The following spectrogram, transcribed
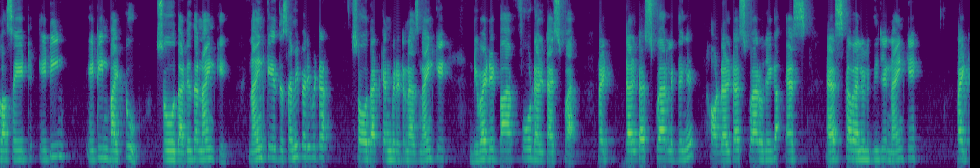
plus eight eighteen eighteen by two so that is the 9k 9k is the semi perimeter so that can be written as 9k divided by 4 delta square right delta square लिख देंगे और delta square हो जाएगा s s का वैल्यू लिख दीजिए 9k right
